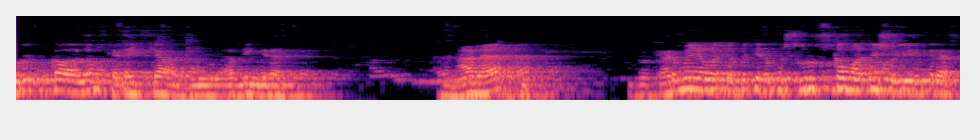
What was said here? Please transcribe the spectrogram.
ஒரு காலம் கிடைக்காது அப்படிங்கிறார். அதனால இப்போ கர்மயோகத்தை பற்றி ரொம்ப சுருக்கமாக தான் சொல்லியிருக்கிறார்.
